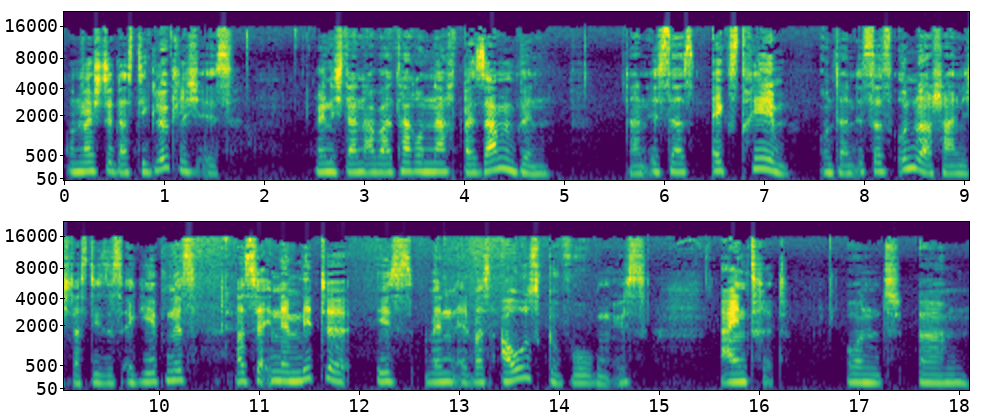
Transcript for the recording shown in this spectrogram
und möchte, dass die glücklich ist, wenn ich dann aber Tag und Nacht beisammen bin, dann ist das extrem und dann ist das unwahrscheinlich, dass dieses Ergebnis, was ja in der Mitte ist, wenn etwas ausgewogen ist, eintritt. Und ähm,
